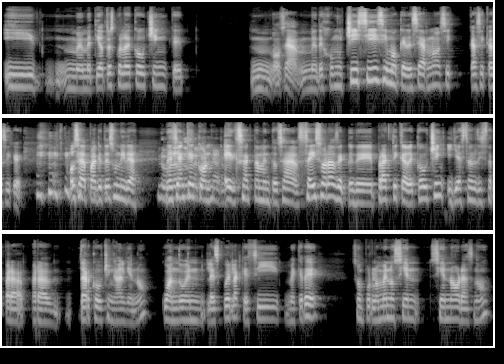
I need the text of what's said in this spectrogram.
y me metí a otra escuela de coaching que, mm, o sea, me dejó muchísimo que desear, ¿no? Así casi, casi que, o sea, para que te des una idea, me decían que con, exactamente, o sea, seis horas de, práctica de coaching y ya estás lista para, para dar coaching a alguien, ¿no? Cuando en la escuela que sí me quedé, son por lo menos 100, 100 horas, ¿no?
